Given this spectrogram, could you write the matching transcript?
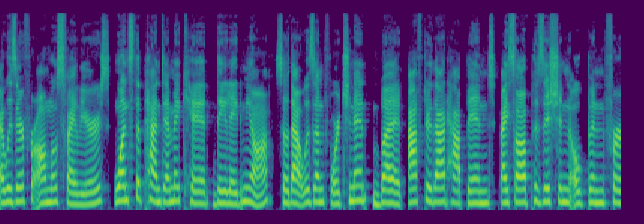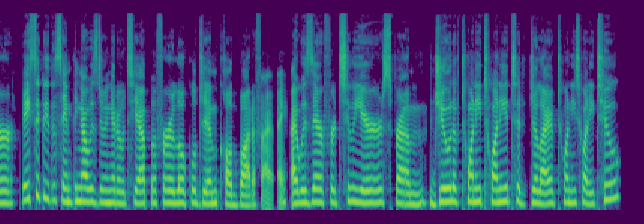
I was there for almost five years. Once the pandemic hit, they laid me off. So that was unfortunate. But after that happened, I saw a position open for basically the same thing I was doing at OTF, but for a local gym called Bodify. I was there for two years from June of 2020 to July of 2022.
